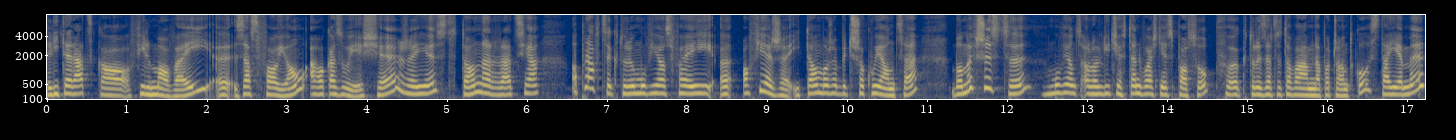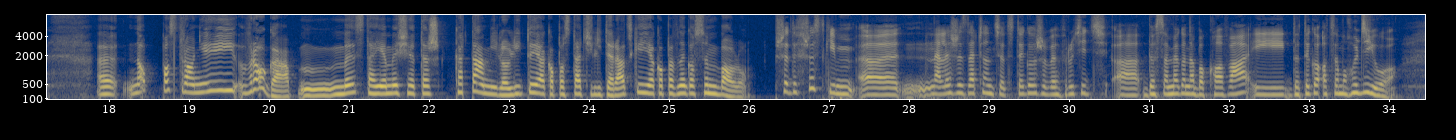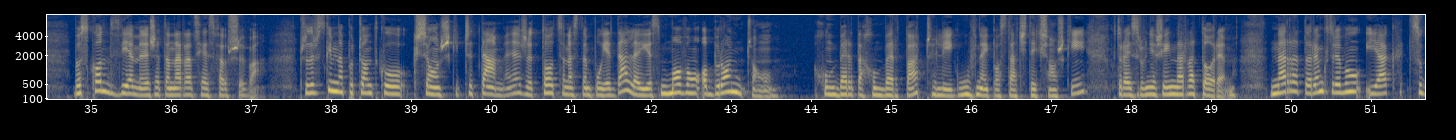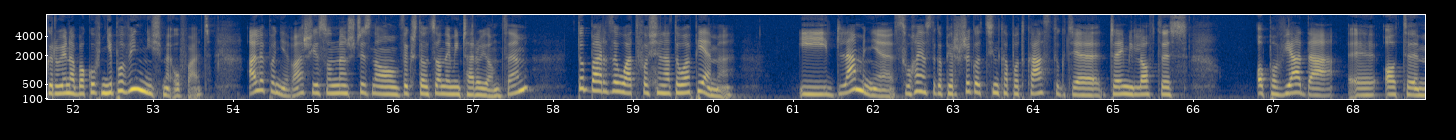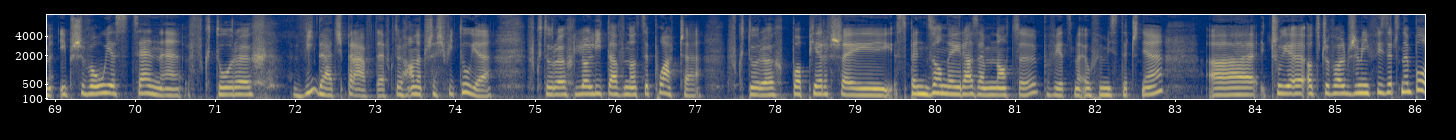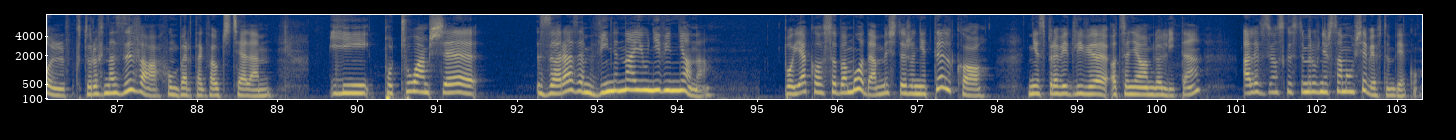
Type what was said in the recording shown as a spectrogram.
literacko-filmowej y, za swoją, a okazuje się, że jest to narracja oprawcy, który mówi o swojej y, ofierze. I to może być szokujące, bo my wszyscy, mówiąc o Lolicie w ten właśnie sposób, y, który zacytowałam na początku, stajemy no, po stronie jej wroga. M, My stajemy się też katami Lolity jako postaci literackiej, jako pewnego symbolu. Przede wszystkim e, należy zacząć od tego, żeby wrócić e, do samego Nabokowa i do tego, o co mu chodziło. Bo skąd wiemy, że ta narracja jest fałszywa? Przede wszystkim na początku książki czytamy, że to, co następuje dalej, jest mową obrończą Humberta Humberta, czyli głównej postaci tej książki, która jest również jej narratorem. Narratorem, któremu, jak sugeruje Nabokov, nie powinniśmy ufać. Ale ponieważ jest on mężczyzną wykształconym i czarującym, to bardzo łatwo się na to łapiemy. I dla mnie, słuchając tego pierwszego odcinka podcastu, gdzie Jamie Loftus opowiada y, o tym i przywołuje sceny, w których widać prawdę, w których ona prześwituje, w których Lolita w nocy płacze, w których po pierwszej spędzonej razem nocy, powiedzmy eufemistycznie, e, czuje, odczuwa olbrzymi fizyczny ból, w których nazywa Humberta gwałcicielem. I poczułam się zarazem winna i uniewinniona. Bo jako osoba młoda myślę, że nie tylko niesprawiedliwie oceniałam Lolitę, ale w związku z tym również samą siebie w tym wieku.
